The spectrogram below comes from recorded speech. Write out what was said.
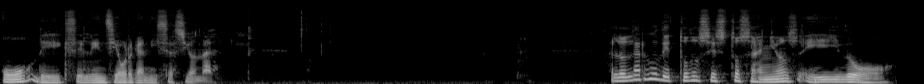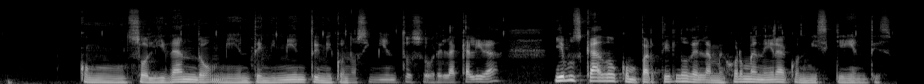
o de excelencia organizacional. A lo largo de todos estos años he ido consolidando mi entendimiento y mi conocimiento sobre la calidad y he buscado compartirlo de la mejor manera con mis clientes.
